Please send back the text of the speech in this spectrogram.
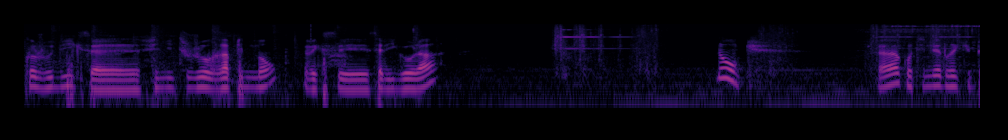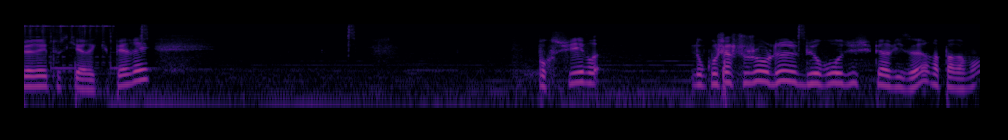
Quand je vous dis que ça finit toujours rapidement avec ces saligots là. Donc, là, continuer de récupérer tout ce qui est récupéré. Poursuivre. Donc on cherche toujours le bureau du superviseur apparemment,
